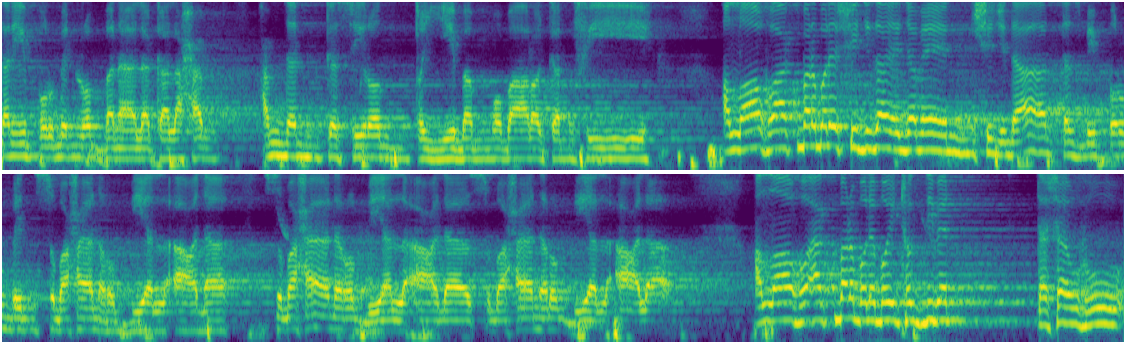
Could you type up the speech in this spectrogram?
দাঁড়িয়ে পড়বেন, রব্বানা লাকাল হামদ, হামদান কাসীরান তাইয়িবান মুবারাকান ফীহ। আল্লাহু আকবার বলে সিজদায় যাবেন, সিজদার তাসবিহ পড়বেন, সুবহান রাব্বিয়াল আলা। সুবহান রাব্বিয়াল আলা, সুবহান রাব্বিয়াল আলা। আল্লাহ আকবার বলে বৈঠক দিবেন। তাসাহু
